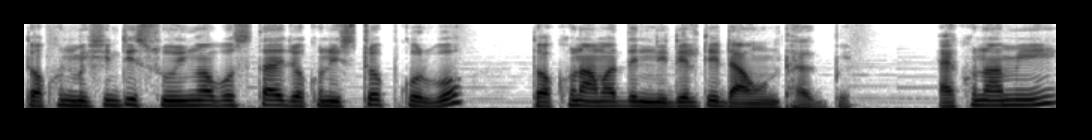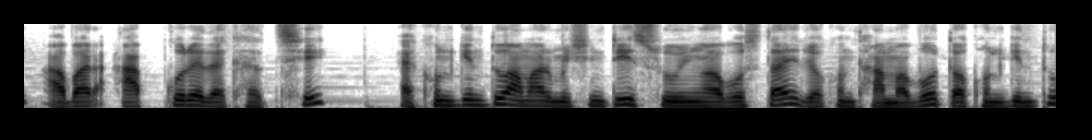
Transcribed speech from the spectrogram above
তখন মেশিনটি সুইং অবস্থায় যখন স্টপ করব, তখন আমাদের নিডেলটি ডাউন থাকবে। এখন আমি আবার আপ করে দেখাচ্ছি। এখন কিন্তু আমার মেশিনটি সুইং অবস্থায় যখন থামাবো, তখন কিন্তু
